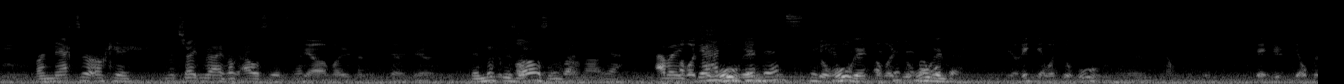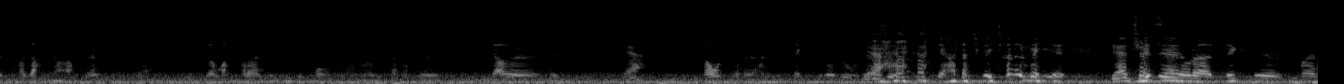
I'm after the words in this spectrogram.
Mhm. man merkt so, okay, dann schalten wir einfach aus jetzt. Ne? Ja, weil dann ist der, der, die, Der Luft ist raus irgendwann mal, ja. Aber, Aber der Joe hat die Rogan- Tendenz, der Joe der aber Joe runter. Ja, richtig, aber Joe Rogan, äh, der hilft ja auch mit ein paar Sachen nach. Ne? Ja. Elon Musk hat einen Whisky getrunken oder sich dann auch eine Zigarre mit Ja, Kraut drin angesteckt oder so. Ne? Ja. Also, der hat natürlich dann irgendwelche der hat Tricks, Mittel oder Tricks, äh, wie man.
